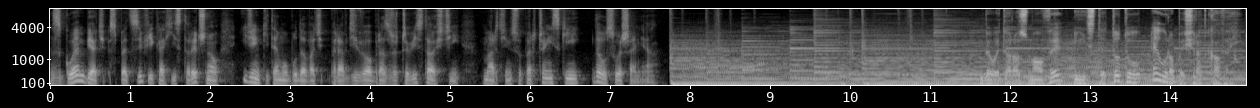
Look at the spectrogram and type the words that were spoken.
zgłębiać specyfikę historyczną i dzięki temu budować prawdziwy obraz rzeczywistości. Marcin Superczyński, do usłyszenia. Były to rozmowy Instytutu Europy Środkowej.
